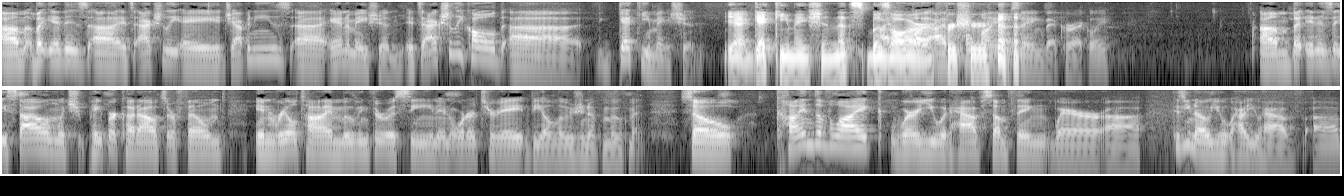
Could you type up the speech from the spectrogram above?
Um, but it is. Uh, it's actually a Japanese uh, animation. It's actually called uh, Gekimation. Yeah, Gekimation. That's I bizarre I, I for hope sure. I am saying that correctly. Um, but it is a style in which paper cutouts are filmed in real time, moving through a scene in order to create the illusion of movement. So, kind of like where you would have something where, because you know you how you have, uh,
